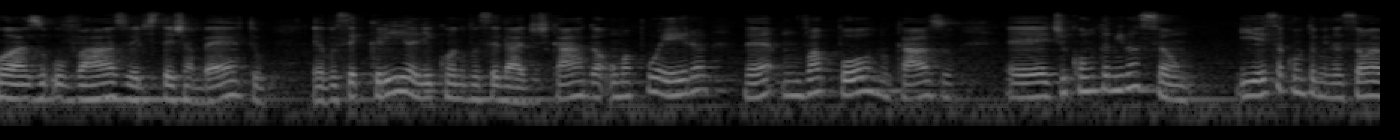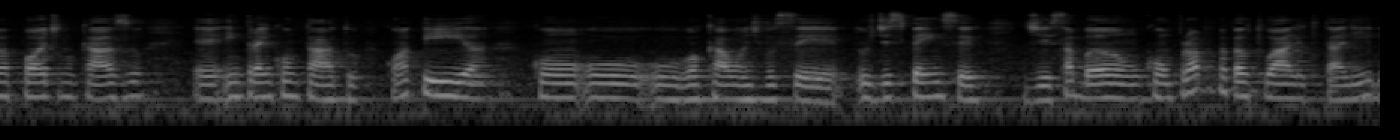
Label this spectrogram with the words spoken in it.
caso o vaso ele esteja aberto, é, você cria ali quando você dá a descarga uma poeira, né, um vapor no caso é, de contaminação. E essa contaminação ela pode no caso é, entrar em contato com a pia, com o, o local onde você os dispenser de sabão, com o próprio papel toalha que está ali.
